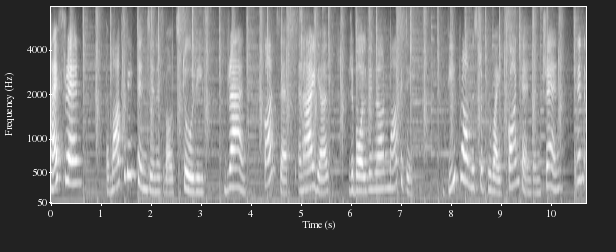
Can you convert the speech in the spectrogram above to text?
Hi, friends! The Marketing Tintin is about stories, brands, concepts, and ideas revolving around marketing. We promise to provide content and trends in an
